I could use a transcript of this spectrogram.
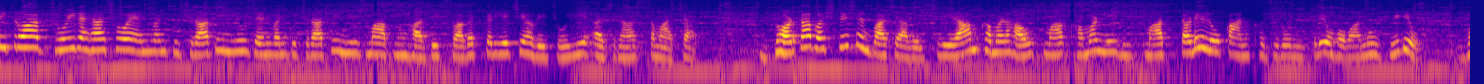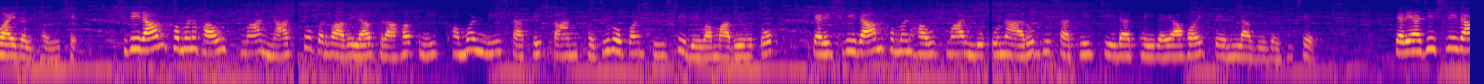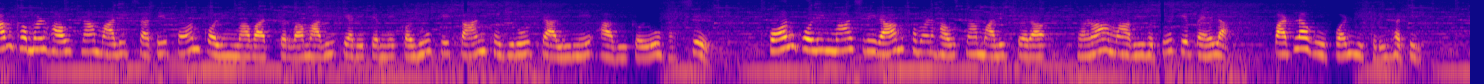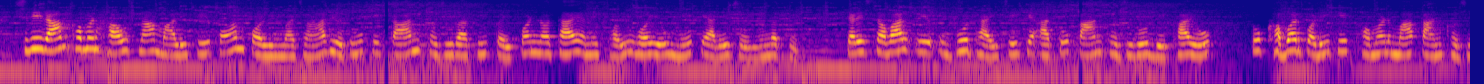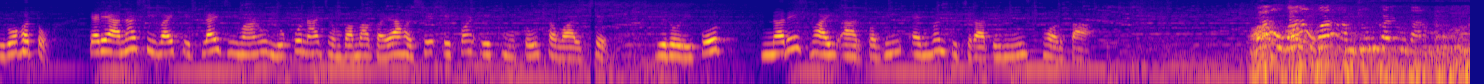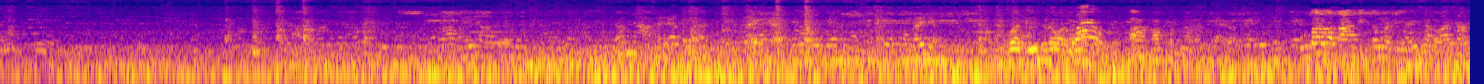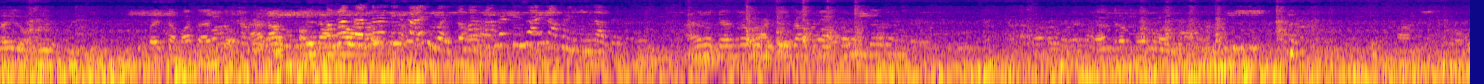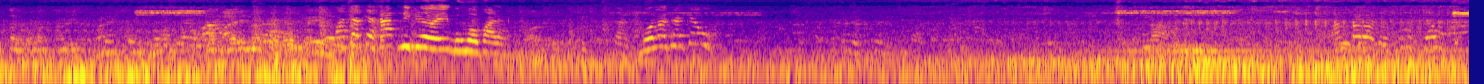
મિત્રો, આપ જોઈ રહ્યા છો N one Gujarati news. N one Gujarati ન્યૂઝમાં આપનું હાર્દિક સ્વાગત કરીએ છીએ. હવે જોઈએ આજના સમાચાર. ધોળકા બસ સ્ટેશન પાસે આવેલ શ્રીરામ ખમણ હાઉસમાં ખમણની ડીશમાં તળેલો કાન ખજૂરો નીકળ્યો હોવાનો વીડિયો વાયરલ થયો છે. શ્રીરામ ખમણ હાઉસમાં નાસ્તો કરવા આવેલા ગ્રાહકની ખમણની સાથે કાન ખજૂરો પણ પીસી દેવામાં આવ્યો હતો. ત્યારે શ્રીરામ ખમણ હાઉસમાં લોકોના આરોગ્ય સાથે ચેડા થઈ રહ્યા હોય તેમ લાગી રહ્યું છે. ત્યારે આજે શ્રી રામ ખમણ હાઉસના માલિક સાથે ફોન કોલિંગમાં વાત કરવામાં આવી. ત્યારે તેમણે કહ્યું કે કાન ખજૂરો ચાલીને આવી ગયો હશે. ફોન કોલિંગમાં શ્રી રામ ખમણ હાઉસના માલિક દ્વારા જણાવવામાં આવ્યું હતું કે પહેલાં પાટલાગુ પણ નીકળી હતી. શ્રી રામ ખમણ હાઉસના માલિકે ફોન કોલિંગમાં જણાવ્યું હતું કે કાન ખજૂરાથી કંઈ પણ ન થાય અને થયું હોય એવું મેં ક્યારેય જોયું નથી. ત્યારે સવાલ એ ઊભો થાય છે કે આ તો કાન ખજૂરો દેખાયો તો ખબર પડી કે ખમણમાં કાનખજૂરો હતો. ત્યારે આના સિવાય કેટલાય જીવાણુ લોકોના જમવામાં ગયા હશે એ પણ એક મોટો સવાલ છે. Bureau report Nareshbhai R Pagi N one Gujarati news Dholka. આમ ઝૂમ કરી ઉતારો ઊભા રહો. ઉતારો શાંતિ તમારી પૈસા પાછા લઈ લો પૈસા પાછા આપણી નિંદાતે આનો કેન્દ્ર આપો કેન્દ્ર પાછા કે હાથ નીકળ્યો એ બૂમો પાડે. બોલો છે કે Tchau.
